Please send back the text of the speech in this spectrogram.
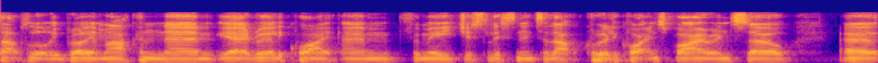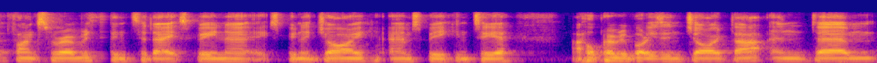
absolutely brilliant, Mark, and um, yeah, really quite um, for me just listening to that, really quite inspiring. So uh, thanks for everything today. It's been a, it's been a joy um, speaking to you. I hope everybody's enjoyed that, and um,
